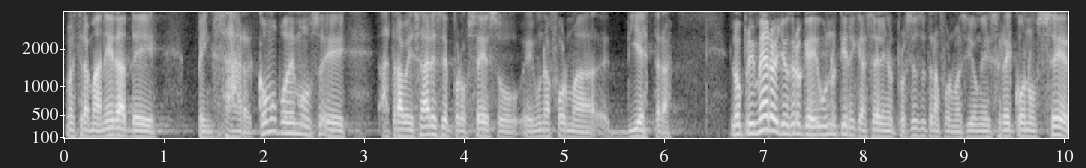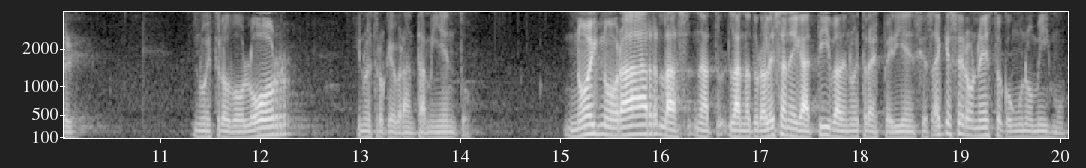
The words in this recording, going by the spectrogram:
nuestra manera de pensar? ¿Cómo podemos eh, atravesar ese proceso en una forma diestra? Lo primero yo creo que uno tiene que hacer en el proceso de transformación es reconocer nuestro dolor y nuestro quebrantamiento. No ignorar la naturaleza negativa de nuestras experiencias. Hay que ser honesto con uno mismo.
